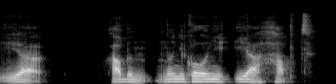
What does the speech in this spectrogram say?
ihr haben, ну ніколи не ihr habt.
